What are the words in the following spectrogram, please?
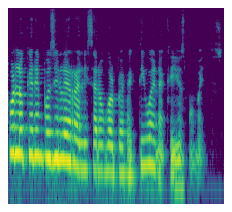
por lo que era imposible realizar un golpe efectivo en aquellos momentos.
